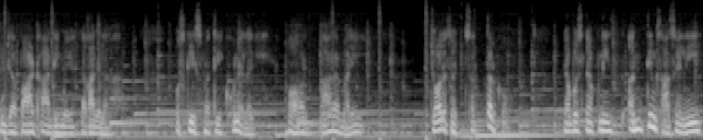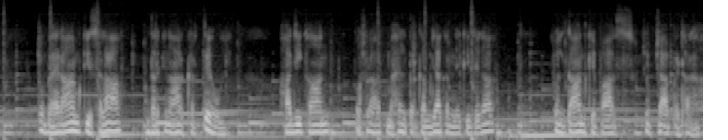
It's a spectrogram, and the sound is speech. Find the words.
पूजा पाठ आदि में लगाने लगा। उसकी स्मृति खोने लगी और बारह मई चौदह सौ सत्तर को जब उसने अपनी अंतिम साँसें ली तो बहराम की सलाह दरकिनार करते हुए हाजी खान उस रात महल पर कब्जा करने की जगह सुल्तान के पास चुपचाप बैठा रहा।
